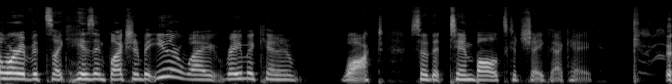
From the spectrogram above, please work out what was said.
or if it's like his inflection, but either way, Ray McKinnon walked so that Tim Baltz could shake that cake.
